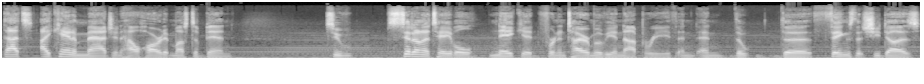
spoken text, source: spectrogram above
That's I can't imagine how hard it must have been to sit on a table naked for an entire movie and not breathe. And and the the things that she does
